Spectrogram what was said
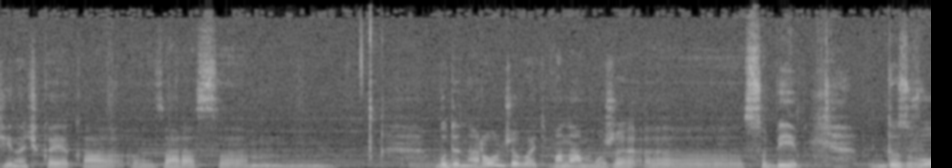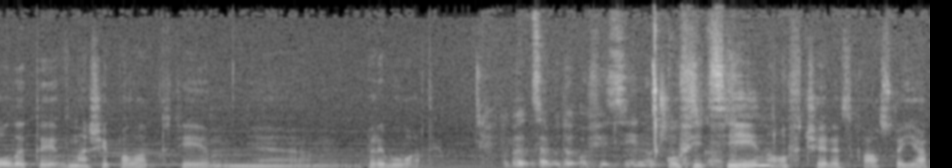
жіночка, яка е, зараз ем, буде народжувати, вона може е, собі дозволити в нашій палаті перебувати. Тобто це буде офіційно чи Офіційно через касу, як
